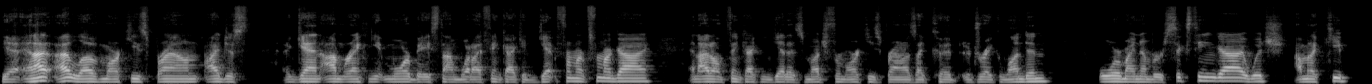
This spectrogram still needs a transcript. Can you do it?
Yeah, and I, I love Marquise Brown. I just again I'm ranking it more based on what I think I could get from it from a guy, and I don't think I can get as much from Marquise Brown as I could Drake London or my number 16 guy, which I'm gonna keep.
